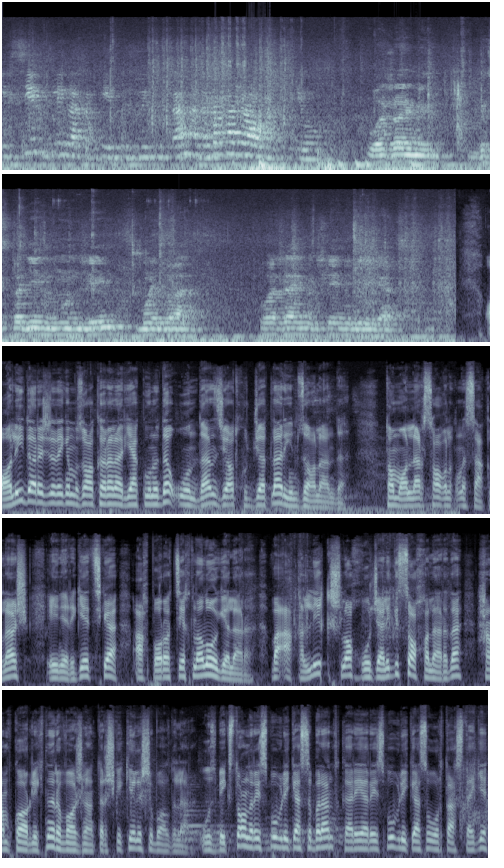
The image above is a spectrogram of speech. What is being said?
И всех Уважаемый господин Мунджин, мой брат, уважаемые члены делегации, Oliy darajadagi muzokaralar yakunida 10 dan ziyod hujjatlar imzolandi. Tomonlar sog'liqni saqlash, energetika, axborot texnologiyalari va aqlli qishloq xo'jaligi sohalarida hamkorlikni rivojlantirishga kelishib oldilar. O'zbekiston Respublikasi bilan Koreya Respublikasi o'rtasidagi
